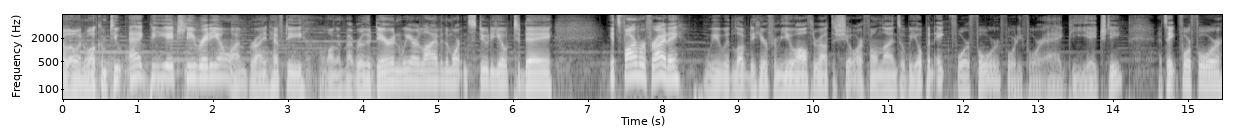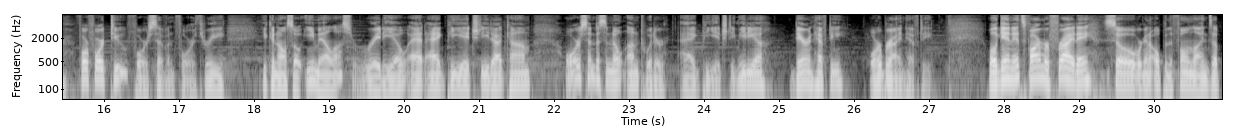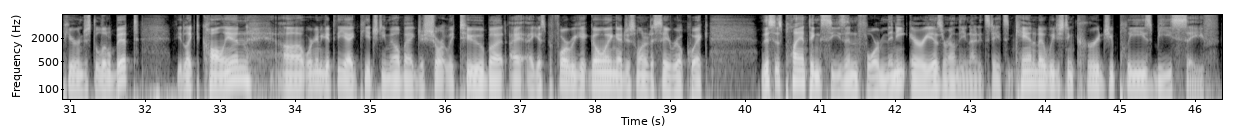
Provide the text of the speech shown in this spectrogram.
Hello and welcome to Ag PhD Radio. I'm Brian Hefty, along with my brother Darren. We are live in the Morton studio today. It's Farmer Friday. We would love to hear from you all throughout the show. Our phone lines will be open 844 44 AG PhD. That's 844 442 4743. You can also email us, radio at agphd.com, or send us a note on Twitter, agphd media, Darren Hefty, or Brian Hefty. Well, again, it's Farmer Friday, so we're going to open the phone lines up here in just a little bit. If you'd like to call in, uh, we're going to get to the Ag PhD mailbag just shortly, too. But I, I guess before we get going, I just wanted to say real quick this is planting season for many areas around the United States and Canada. We just encourage you, please be safe.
